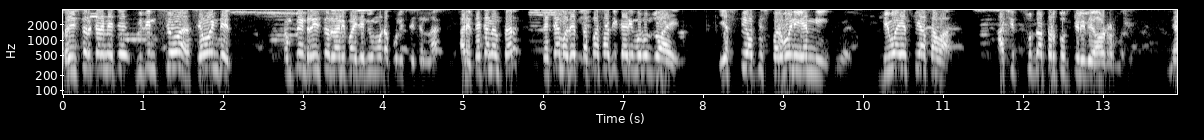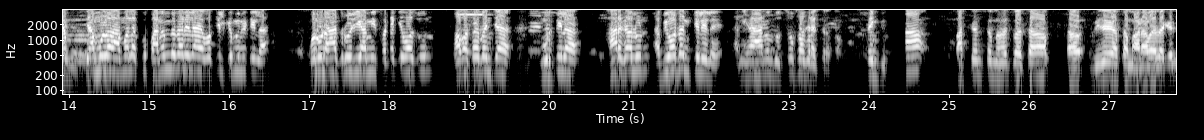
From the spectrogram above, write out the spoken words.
रजिस्टर करण्याचे within seven days complaint register झाली पाहिजे न्यू मोठा पोलीस स्टेशनला आणि त्याच्यानंतर त्याच्यामध्ये तपास अधिकारी म्हणून जो आहे एसपी ऑफिस परभणी यांनी डीवायएसपी असावा. अशी सुद्धा तरतूद केलेली आहे ऑर्डरमध्ये त्यामुळं आम्हाला खूप आनंद झालेला आहे वकील कम्युनिटीला. म्हणून आज रोजी आम्ही फटाके वाजवून बाबासाहेबांच्या मूर्तीला हार घालून अभिवादन केलेलं आहे आणि हा आनंदोत्सव साजरा करत आहोत. थँक्यू हा अत्यंत महत्त्वाचा विजय असा मानावा लागेल.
